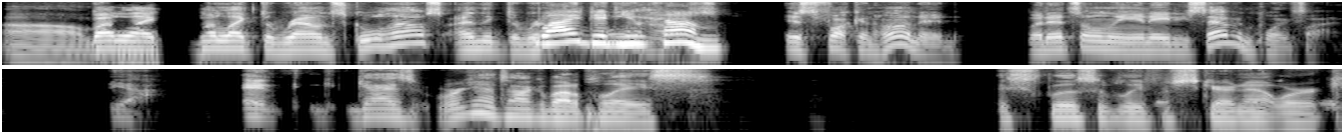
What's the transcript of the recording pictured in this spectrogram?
um, But like, but like the round schoolhouse, I think the round Why did you Schoolhouse come? Is fucking haunted, but it's only an 87.5. and guys, we're gonna talk about a place exclusively for Scare Network.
